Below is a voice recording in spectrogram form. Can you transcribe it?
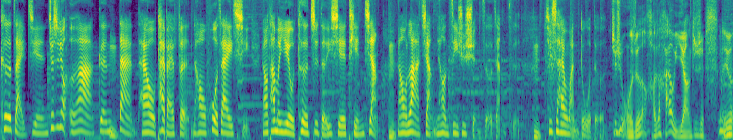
蚵仔煎就是用鹅啊跟蛋还有太白粉，然后和在一起，然后他们也有特制的一些甜酱，然后辣酱，然后你自己去选择这样子。嗯，其实还有蛮多的。其实我觉得好像还有一样，就是因为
